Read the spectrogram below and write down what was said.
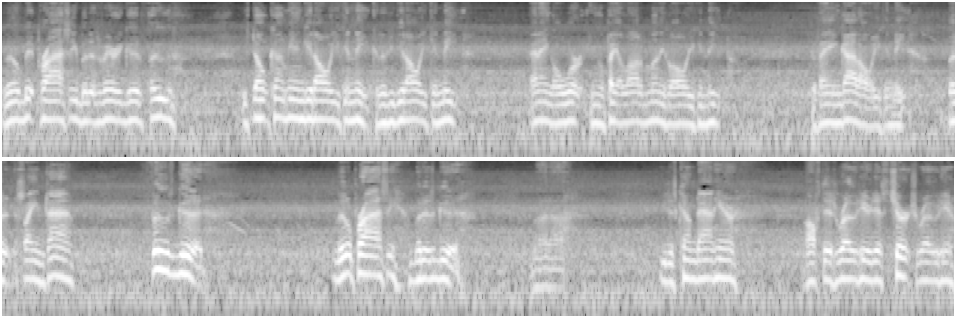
A little bit pricey, but it's very good food. Just don't come here and get all you can eat. Because if you get all you can eat, that ain't gonna work. You're gonna pay a lot of money for all you can eat. Because they ain't got all you can eat. But at the same time, food's good. Little pricey, but it's good. But uh, you just come down here off this road here, this church road here,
